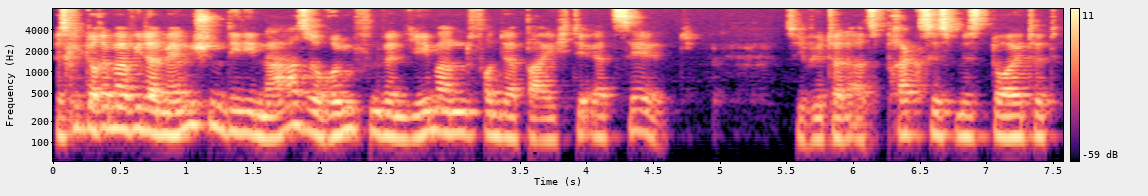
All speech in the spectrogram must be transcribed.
Es gibt auch immer wieder Menschen, die die Nase rümpfen, wenn jemand von der Beichte erzählt. Sie wird dann als Praxis missdeutet,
